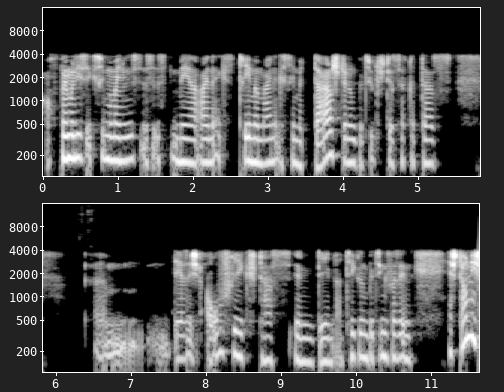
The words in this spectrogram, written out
auch wenn man diese extreme Meinung ist, es ist mehr eine extreme Meinung, extreme Darstellung bezüglich der Sache, dass ähm, der sich aufregt, dass in den Artikeln, beziehungsweise in erstaunlich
